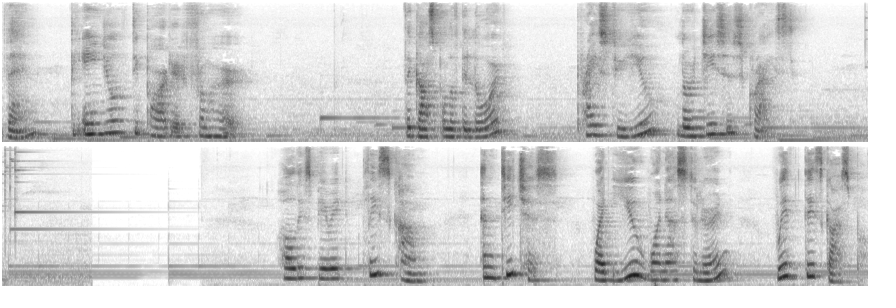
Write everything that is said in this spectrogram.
Then the angel departed from her. The Gospel of the Lord. Praise to you, Lord Jesus Christ. Holy Spirit, please come and teach us what you want us to learn with this gospel.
